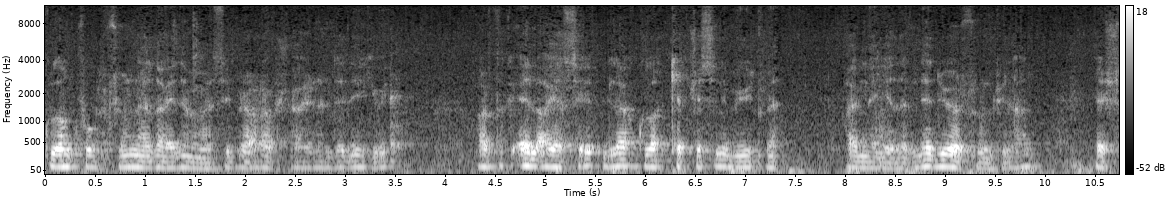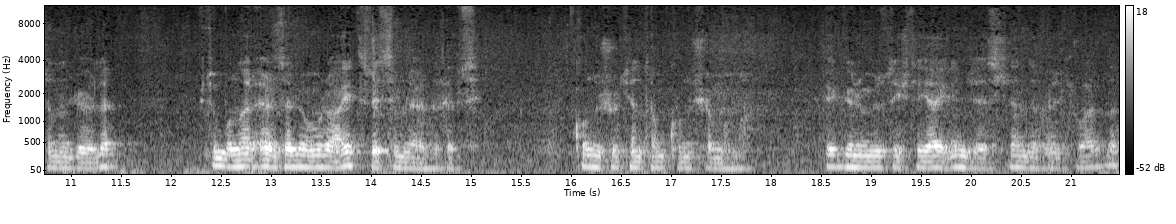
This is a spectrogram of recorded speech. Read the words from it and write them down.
kulak fonksiyonunu eda edememesi bir Arap şairinin dediği gibi artık el ayasıyla kulak kepçesini büyütme haline gelir. Ne diyorsun filan yaşlanınca öyle. Bütün bunlar Erzel Ömür'e ait resimlerdir hepsi. Konuşurken tam konuşamama. Ve günümüzde işte yaygınca eskiden de belki vardı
